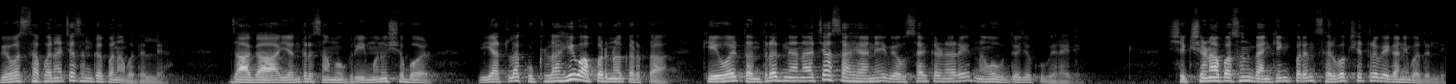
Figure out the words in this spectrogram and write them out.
व्यवस्थापनाच्या संकल्पना बदलल्या. जागा यंत्रसामुग्री मनुष्यबळ यातला कुठलाही वापर न करता केवळ तंत्रज्ञानाच्या सहाय्याने व्यवसाय करणारे नवउद्योजक उभे राहिले. शिक्षणापासून बँकिंगपर्यंत सर्व क्षेत्र वेगाने बदलले.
